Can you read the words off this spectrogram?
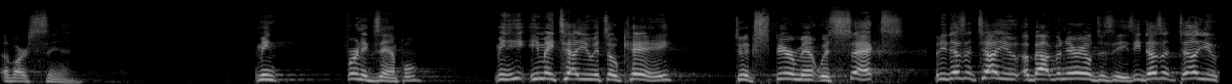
of our sin. I mean, for an example, I mean, he, he may tell you it's okay to experiment with sex, but he doesn't tell you about venereal disease. He doesn't tell you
